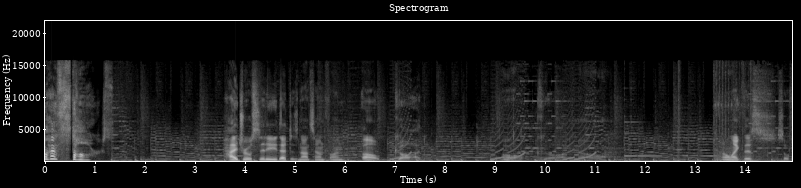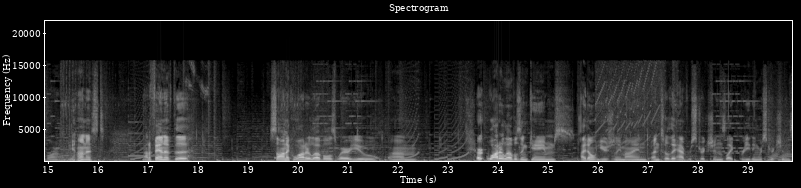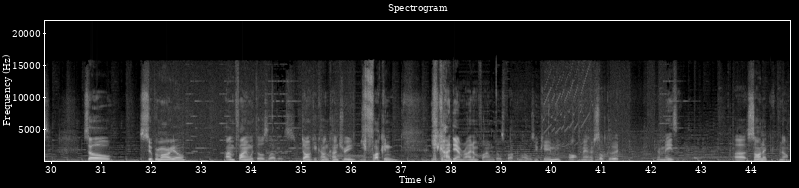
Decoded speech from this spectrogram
my stars. Hydrocity, that does not sound fun. Oh, God. Oh, God, no. I don't like this so far, I'll be honest. Not a fan of the Sonic water levels where you, um, or water levels in games I don't usually mind until they have restrictions, like breathing restrictions. So, Super Mario, I'm fine with those levels. Donkey Kong Country, you fucking, you goddamn right I'm fine with those fucking levels. You kidding me? Oh man, they're so good. They're amazing. Uh, Sonic? No.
